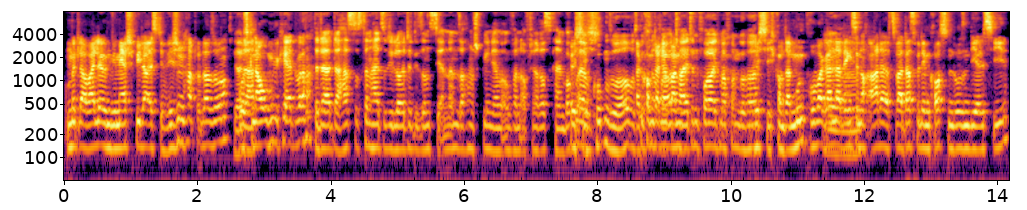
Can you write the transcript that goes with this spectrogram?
Und mittlerweile irgendwie mehr Spieler als Division hat oder so. Ja, wo es genau umgekehrt war. Da, da, hast du es dann halt so die Leute, die sonst die anderen Sachen spielen, die haben irgendwann auf den Rest keinen Bock Richtig. mehr gucken so, oh, was Da gibt's kommt noch dann irgendwann- Titan vorher, ich mal von gehört. Richtig, kommt dann Mundpropaganda, denkst du noch, ah, das war das mit dem kostenlosen DLC.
